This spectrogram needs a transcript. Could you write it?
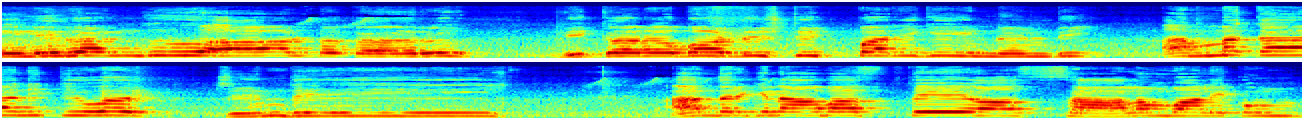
నీలి రంగు Alto car Vikarabad district Parigi నుండి అమ్మకానికి వచ్చింది. అందరికి నమస్తే. అస్సలం వాలేకుం.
